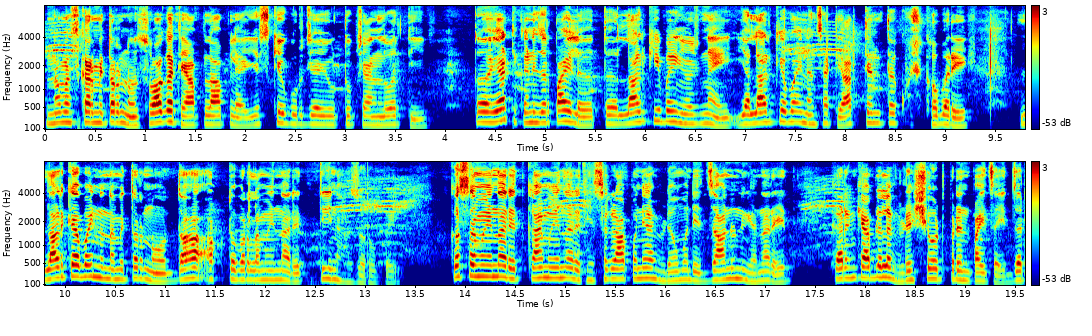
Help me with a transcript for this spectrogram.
नमस्कार मित्रांनो स्वागत आहे आपलं आपल्या एस के गुरुजी या यूट्यूब चॅनलवरती तर या ठिकाणी जर पाहिलं तर लाडकी बहीण योजना आहे. या लाडक्या बहिणींसाठी अत्यंत खुश खबर आहे. लाडक्या बहिणींना मित्रांनो दहा ऑक्टोबरला मिळणार आहेत तीन हजार रुपये. कसं मिळणार आहेत काय मिळणार आहेत हे सगळं आपण या व्हिडिओमध्ये जाणून घेणार आहेत. कारण की आपल्याला व्हिडिओ शेवटपर्यंत पाहायचा आहे. जर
